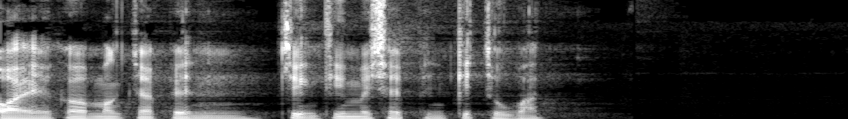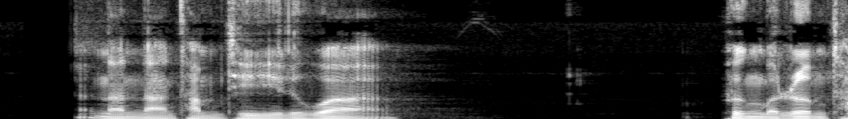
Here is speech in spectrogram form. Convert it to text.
บ่อยๆ ก็มักจะเป็นสิ่งที่ไม่ใช่เป็นกิจวัตร นานๆทำทีหรือว่า เพิ่งมาเริ่มท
